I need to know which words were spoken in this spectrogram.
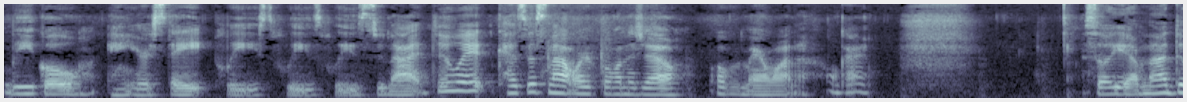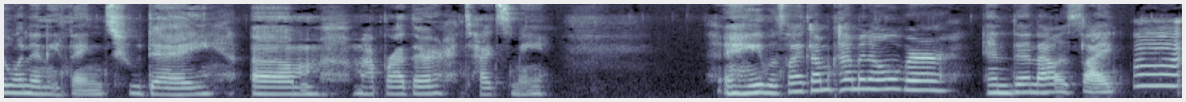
legal in your state, please, please, please do not do it because it's not worth going to jail over marijuana, okay? So yeah, I'm not doing anything today. Um, my brother texted me and he was like, I'm coming over. And then I was like, mm,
